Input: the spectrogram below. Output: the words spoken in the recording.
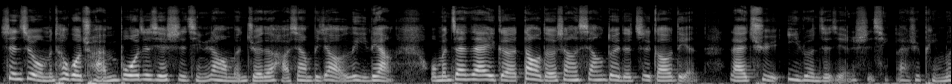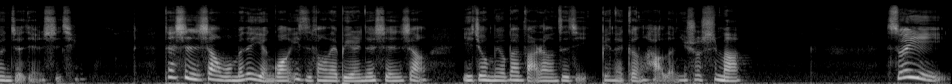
甚至我们透过传播这些事情，让我们觉得好像比较有力量。我们站在一个道德上相对的制高点来去议论这件事情，来去评论这件事情。但事实上，我们的眼光一直放在别人的身上，也就没有办法让自己变得更好了。你说是吗？所以。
